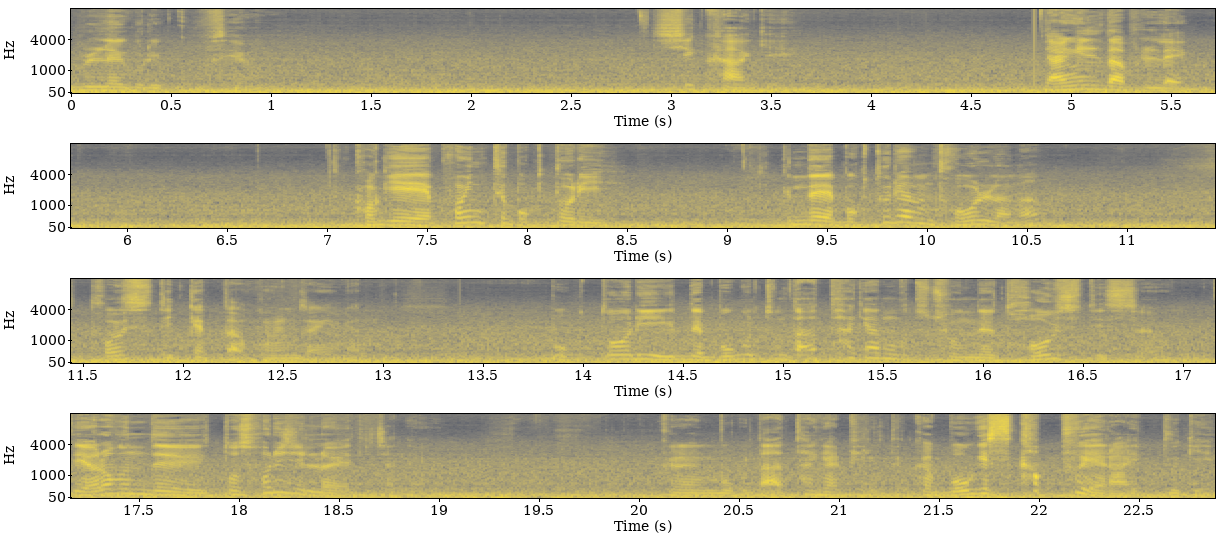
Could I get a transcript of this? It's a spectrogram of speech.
올 블랙으로 입고 오세요. 시크하게. 양일다 블랙. 거기에 포인트 목도리. 근데 목도리 하면 더울라나? 더울 수도 있겠다 공연장이면. 목도리 근데 목을 좀 따뜻하게 하는 것도 좋은데 더울 수도 있어요. 근데 여러분들 또 소리 질러야 되잖아요. 그럼 목을 따뜻하게 할 필요 없다. 그러니까 목에 스카프 해라 이쁘게.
